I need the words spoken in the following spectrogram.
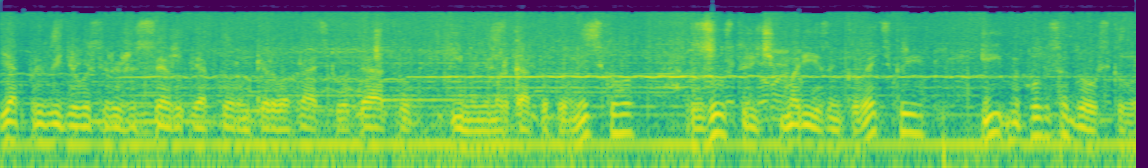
як привиділося режисеру і акторам Кіровоградського театру імені Марка Кропивницького зустріч Марії Заньковецької і Миколи Садовського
